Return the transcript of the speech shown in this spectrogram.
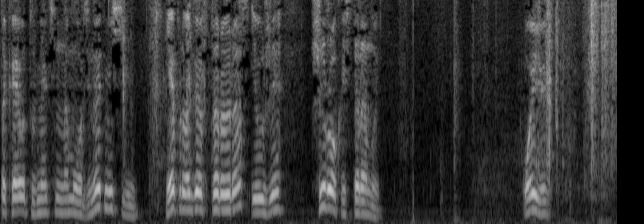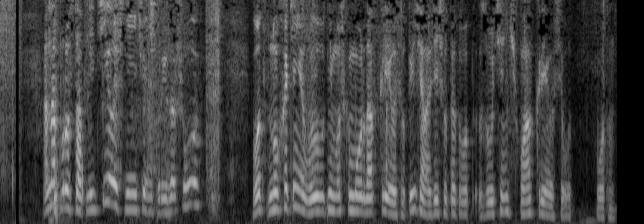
такая вот вмятина на морде. Но это не сильно. Я предлагаю второй раз и уже широкой стороной. Ой-ой. Она просто отлетела, с ней ничего не произошло. Вот, ну хотя нет, вот немножко морда открылась. Вот видите, она здесь вот этот вот заусенчик, он открылся. Вот, вот он.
